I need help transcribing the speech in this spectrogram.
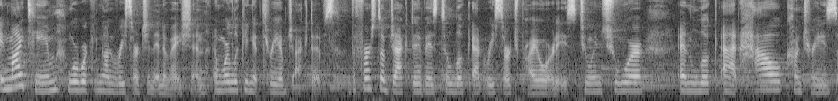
In my team, we're working on research and innovation, and we're looking at three objectives. The first objective is to look at research priorities, to ensure and look at how countries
